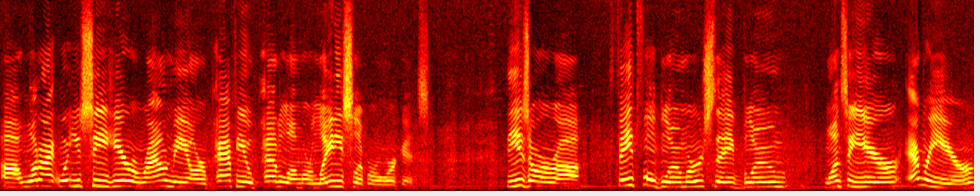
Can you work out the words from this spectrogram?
Uh, what, I, what you see here around me are Paphiopedilum or lady slipper orchids. These are uh, faithful bloomers. They bloom once a year, every year.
